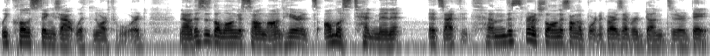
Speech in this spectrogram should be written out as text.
we close things out with Northward. Now, this is the longest song on here. It's almost 10 minute. It's um, This is pretty much the longest song that Borknagar has ever done to their date.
